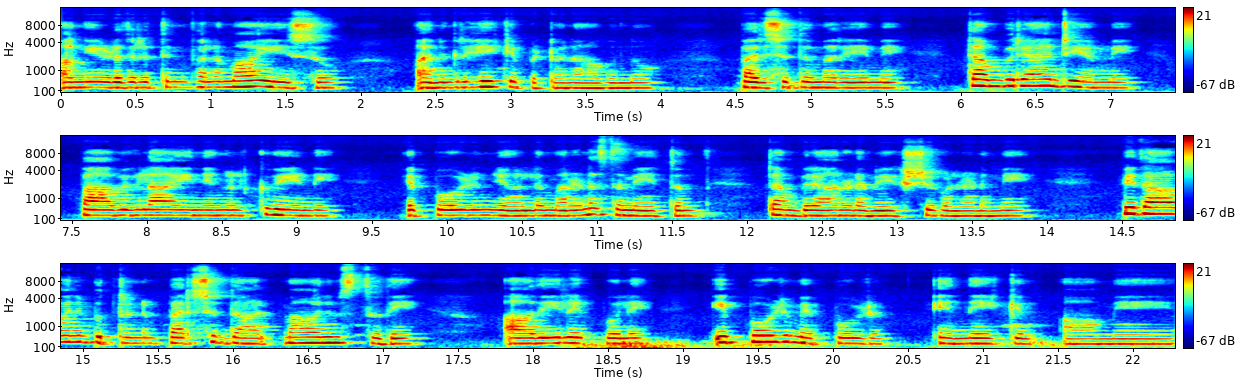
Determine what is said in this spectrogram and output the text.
അങ്ങയുടെ ദരത്തിൻ ഫലമായി യേശു അനുഗ്രഹിക്കപ്പെട്ടവനാകുന്നു. പരിശുദ്ധ മറിയമേ തമ്പുരാന്റെ അമ്മേ പാവികളായ ഞങ്ങൾക്ക് വേണ്ടി എപ്പോഴും ഞങ്ങളുടെ മരണസമയത്തും തമ്പുരാനോട് അപേക്ഷ കൊള്ളണമേ. പിതാവിനും പുത്രനും പരിശുദ്ധാത്മാവിനും സ്തുതി. ആദിയിലെ പോലെ ഇപ്പോഴും എപ്പോഴും എന്നേക്കും. ആമേ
